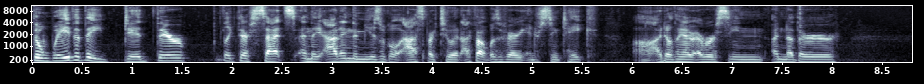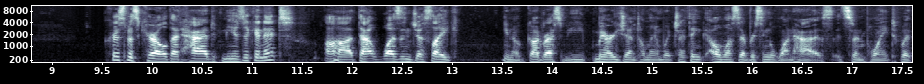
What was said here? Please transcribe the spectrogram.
the way that they did their like their sets and they adding the musical aspect to it, I thought was a very interesting take. Uh, I don't think I've ever seen another Christmas Carol that had music in it. Uh, that wasn't just like, you know, God rest me, Merry Gentlemen, which I think almost every single one has at some point with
